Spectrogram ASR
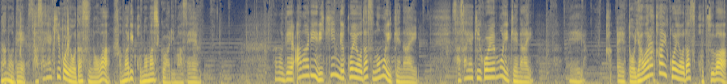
なのでささやき声を出すのはあまり好ましくありません。なのであまり力んで声を出すのもいけない。ささやき声もいけない、えーえーと、柔らかい声を出すコツは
